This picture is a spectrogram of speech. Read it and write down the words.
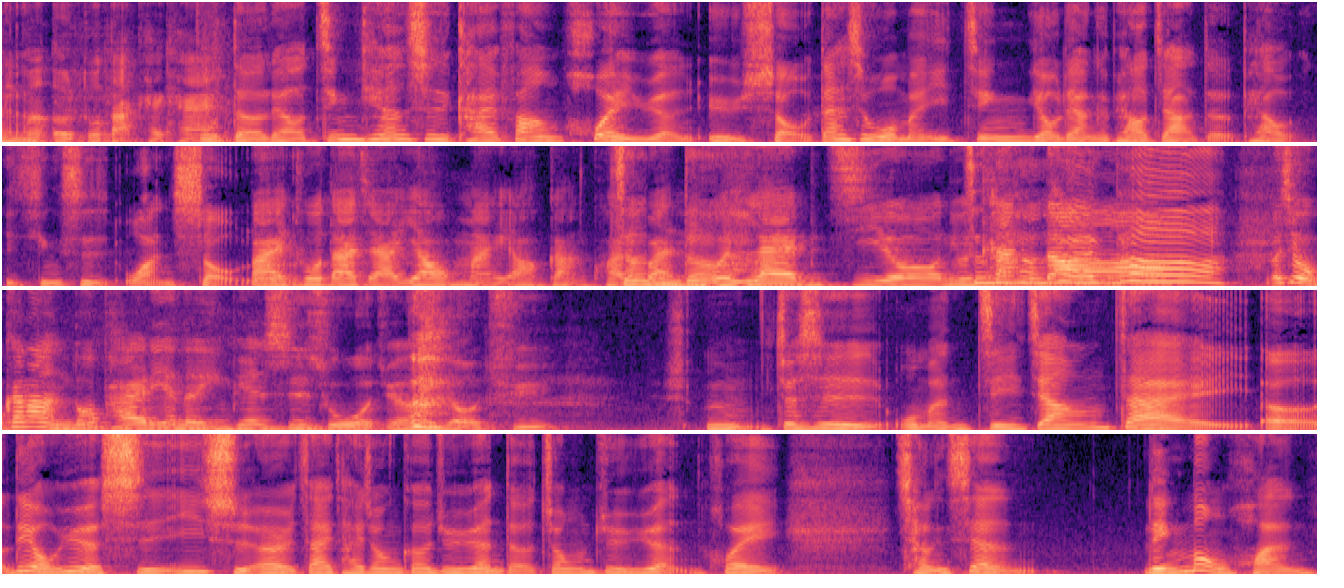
你们耳朵打开开不。得了！今天是开放会员预售，但是我们已经有两个票价的票已经是完售了。拜托大家要买要赶快，真的然你会来不及哦，你会看不到。而且我看到很多排练的影片试出，我觉得很有趣。嗯，就是我们即将在呃六月十一、十二在台中歌剧院的中剧院会呈现林梦环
